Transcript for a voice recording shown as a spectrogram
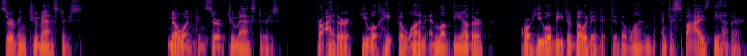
Serving two masters. No one can serve two masters, for either he will hate the one and love the other, or he will be devoted to the one and despise the other.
